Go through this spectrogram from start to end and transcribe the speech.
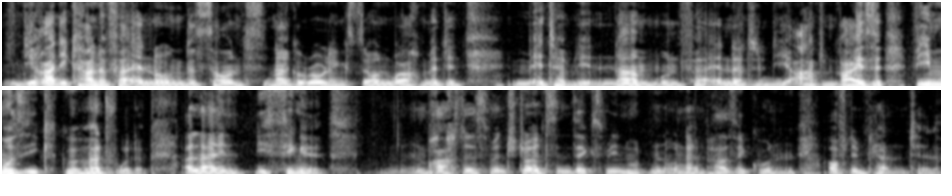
Die radikale Veränderung des Sounds like Rolling Stone brach mit den etablierten Namen und veränderte die Art und Weise, wie Musik gehört wurde. Allein die Single brachte es mit stolzen sechs Minuten und ein paar Sekunden auf den Plattenteller.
